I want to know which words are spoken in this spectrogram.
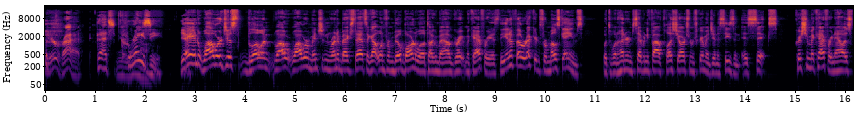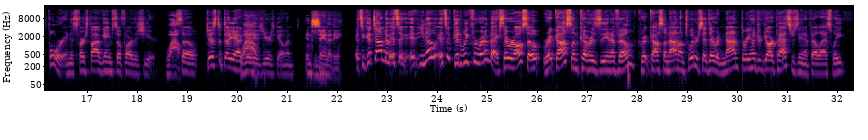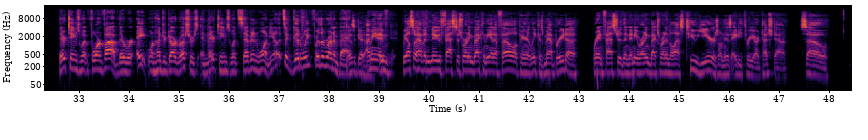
You're right. That's crazy. And while we're just blowing, while while we're mentioning running back stats, I got one from Bill Barnwell talking about how great McCaffrey is. The NFL record for most games with 175 plus yards from scrimmage in a season is six. Christian McCaffrey now has four in his first five games so far this year. Wow. So just to tell you how Wow. good his year's going. Insanity. It's a good time to. It's a it, you know it's a good week for running backs. There were also Rick Gosselin covers the NFL. Rick Gosselin nine on Twitter said there were nine 300 yard passers in the NFL last week. Their teams went four and five. There were eight 100 yard rushers, and their teams went seven and one. You know it's a good week for the running back. It was good. I mean, and we also have a new fastest running back in the NFL apparently because Matt Breida ran faster than any running backs run in the last two years on his 83 yard touchdown. So,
